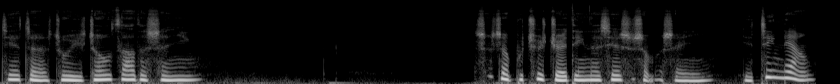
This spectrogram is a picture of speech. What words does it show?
接着注意周遭的声音，试着不去决定那些是什么声音，也尽量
